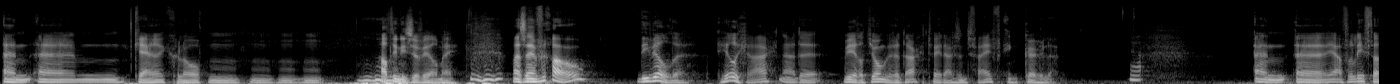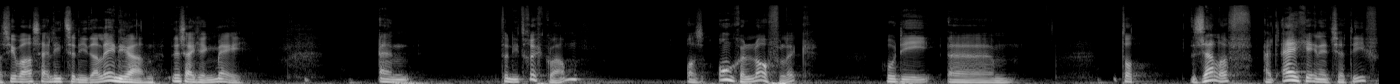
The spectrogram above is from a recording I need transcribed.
En um, kerk, geloof, mm, mm, mm, had hij niet zoveel mee. Maar zijn vrouw, die wilde heel graag naar de Wereldjongerendag 2005 in Keulen. Ja. En uh, ja, verliefd als hij was, hij liet ze niet alleen gaan. Dus hij ging mee. En toen hij terugkwam, was ongelooflijk hoe die uh, tot zelf, uit eigen initiatief,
